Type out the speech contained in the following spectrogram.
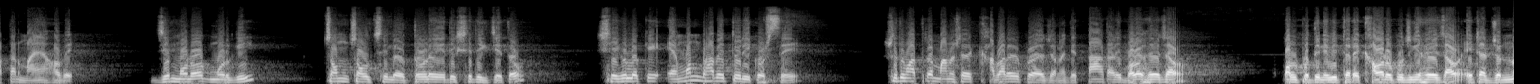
আপনার মায়া হবে। যে মোরগ মুরগি চঞ্চল ছিল, দৌড়ে এদিক সেদিক যেত, সেগুলোকে এমন ভাবে তৈরি করছে, শুধুমাত্র মানুষের খাবারের প্রয়োজনে যে তাড়াতাড়ি বড় হয়ে যাও, অল্প দিনের ভিতরে খাওয়ার উপযোগী হয়ে যাও, এটার জন্য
